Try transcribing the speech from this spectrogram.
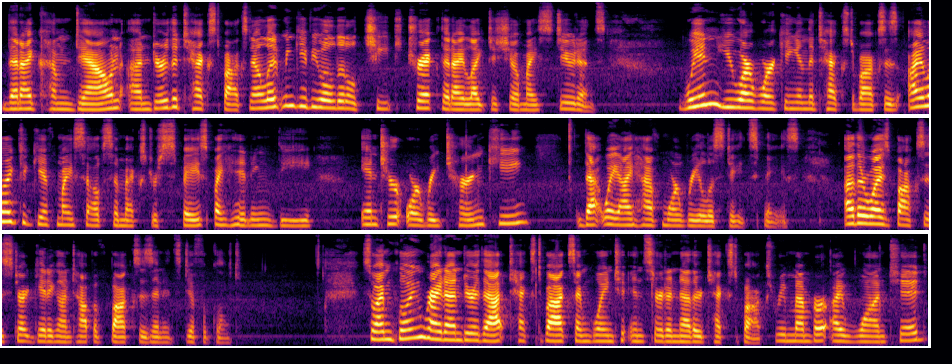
Then I come down under the text box. Now let me give you a little cheat trick that I like to show my students. When you are working in the text boxes, I like to give myself some extra space by hitting the enter or return key. That way I have more real estate space. Otherwise, boxes start getting on top of boxes and it's difficult. So I'm going right under that text box. I'm going to insert another text box. Remember, I wanted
